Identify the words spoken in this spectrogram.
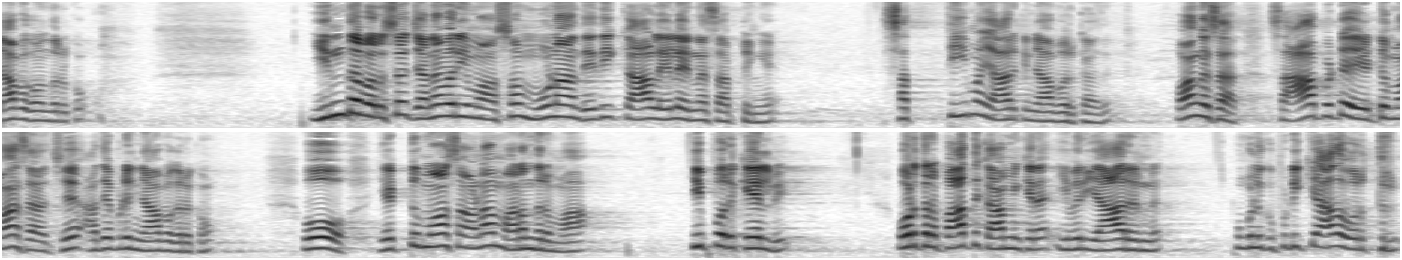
ஞாபகம் வந்திருக்கும். இந்த வருஷம் ஜனவரி மாதம் மூணாந்தேதி காலையில் என்ன சாப்பிட்டீங்க? சத்தியமாக யாருக்கும் ஞாபகம் இருக்காது. வாங்க சார் சாப்பிட்டு எட்டு மாதம் ஆச்சு அது எப்படி ஞாபகம் இருக்கும்? ஓ எட்டு மாதம் ஆனால் மறந்துடுமா இப்போ ஒரு கேள்வி. ஒருத்தரை பார்த்து காமிக்கிற இவர் யாருன்னு. உங்களுக்கு பிடிக்காத ஒருத்தர்.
